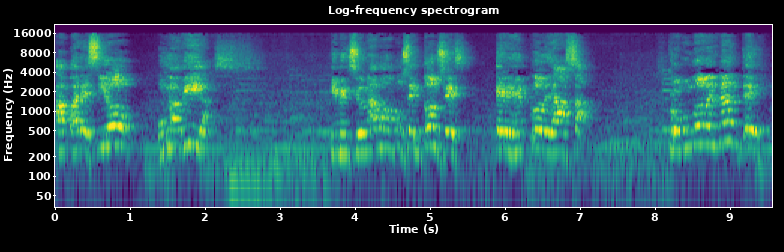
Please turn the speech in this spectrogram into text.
apareció un Abías. Y mencionábamos entonces el ejemplo de Asa, como un gobernante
